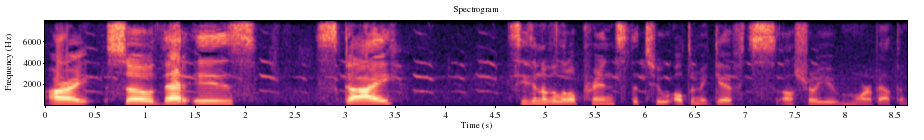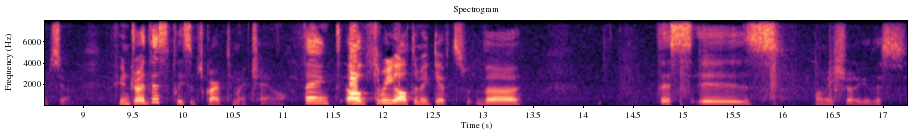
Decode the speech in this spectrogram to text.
All right, so that is Sky, Season of the Little Prince, the two ultimate gifts. I'll show you more about them soon. If you enjoyed this, please subscribe to my channel. Thanks. Oh, three ultimate gifts. The this is. Let me show you this.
